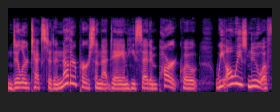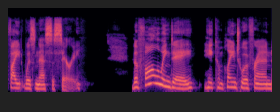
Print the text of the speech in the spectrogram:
Dillard texted another person that day and he said in part, quote, we always knew a fight was necessary. The following day, he complained to a friend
